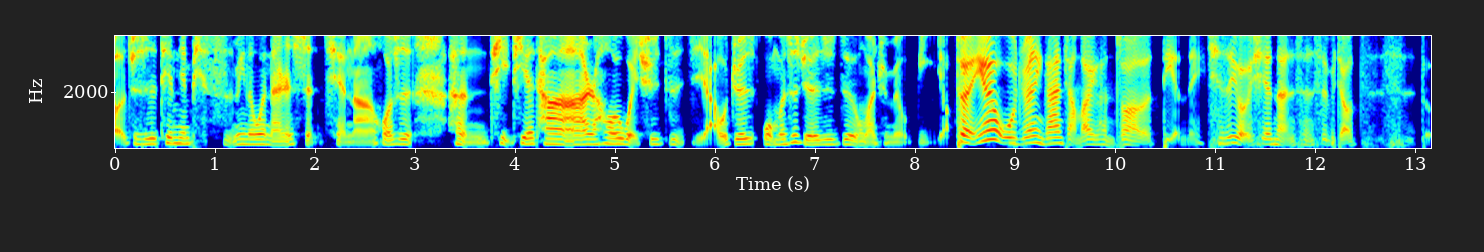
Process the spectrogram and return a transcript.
了，就是天天死命的为男人省钱啊，或者是很。体贴他啊，然后委屈自己啊，我觉得我们是觉得就是这种完全没有必要。对，因为我觉得你刚才讲到一个很重要的点呢，其实有一些男生是比较自私的。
